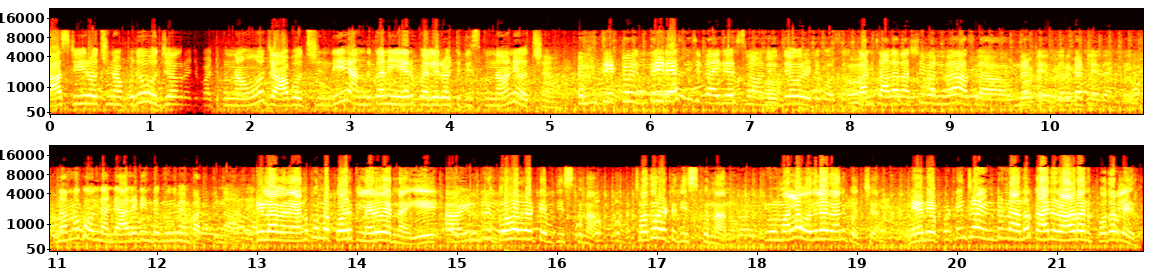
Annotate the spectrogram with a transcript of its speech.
లాస్ట్ ఇయర్ వచ్చినప్పుడు ఉద్యోగ రొట్టె పట్టుకున్నాము జాబ్ వచ్చింది అందుకని ఇయర్ పెళ్ళి రొట్టె తీసుకుందామని వచ్చాము. త్రీ టూ త్రీ డేస్ నుంచి ట్రై చేస్తున్నాం అండి ఉద్యోగ రెడ్డి కోసం. కానీ చాలా రష్ వల్ల అసలు ఉండట్లేదు దొరకట్లేదండి. నమ్మకం ఉందండి ఆల్రెడీ ఇంతకు ముందు మేము పట్టుకున్నాం అండి ఇలాగ నేను అనుకున్న కోరికలు నెరవేరినాయి. ఆ ఇంటి గృహ రొట్టె తీసుకున్నాను చదువు రొట్టె తీసుకున్నాను. ఇప్పుడు మళ్ళీ వదిలేదానికి వచ్చాను. నేను ఎప్పటి నుంచో వింటున్నాను కానీ రావడానికి కుదరలేదు.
